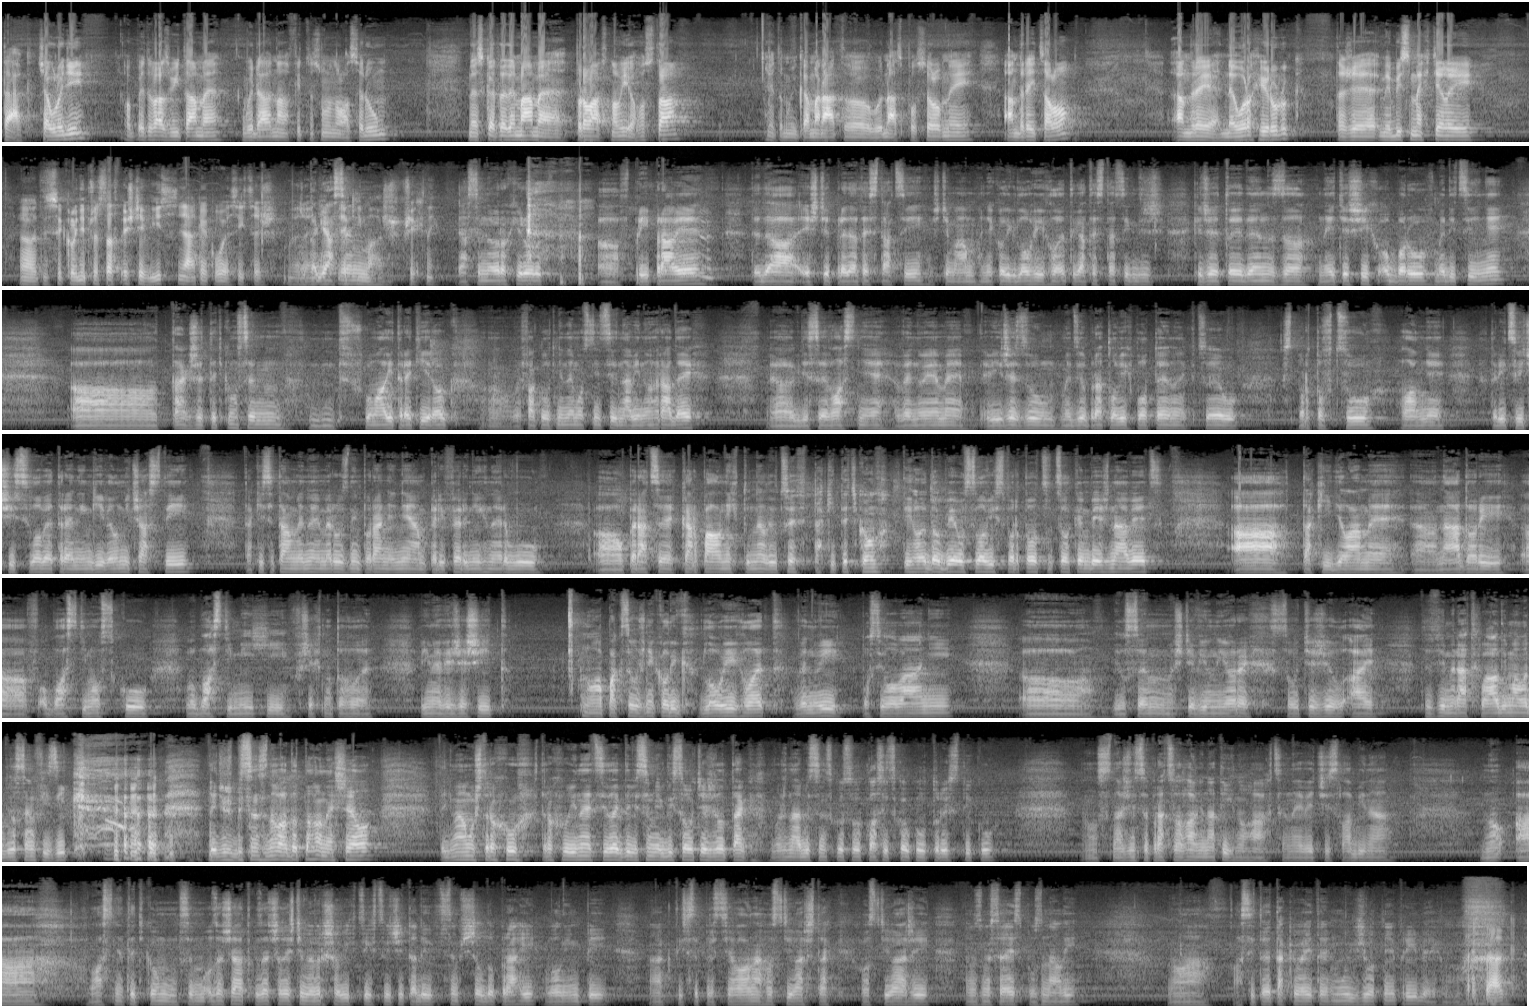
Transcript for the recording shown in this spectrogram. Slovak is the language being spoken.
Tak, čau lidi, opět vás vítáme u videa na Fitness 07. Dneska tady máme pro vás nového hosta, je to můj kamarád eh, od nás posilovny, Andrej Calo. Andrej je neurochirurg, takže my bychom chtěli, eh, ty si klidně představ ještě víc, nějak jako jestli chceš veřejně, tak já jaký jsem- máš všechny. Ja som neurochirurg eh, v príprave, teda ešte pred atestácií, ešte mám niekoľko dlouhých let k atestácii, když, keďže je to jeden z nejtěžších oborů v medicíne. A, takže teď jsem už pomaly tretí rok ve fakultní nemocnici na Vinohradech, kde se vlastně venujeme výřezům medziobratlových plotenek, co je u sportovců, hlavně ktorí cvičí silové tréninky, veľmi častý. Taky se tam venujeme různým poraneniam periferních nervů, operace karpálních tunelů, co je taky teďkom v téhle době u silových celkem běžná věc. A taky děláme nádory v oblasti mozku, v oblasti míchy, všechno tohle víme vyřešit. No a pak se už několik dlouhých let venují posilování. Byl jsem ještě v juniorech, soutěžil aj, teď jim rád chválím, ale byl jsem fyzik. teď už by jsem znova do toho nešel. Teď mám už trochu, trochu jiné cíle, kdyby jsem někdy soutěžil, tak možná by jsem zkusil klasickou kulturistiku. No, snažím se pracovat hlavně na těch nohách, co je největší slabina. No a vlastně teď jsem od začátku začal ještě ve Vršovicích cvičit tady, jsem přišel do Prahy v Olympii. A když se přestěhoval na hostivař, tak v hostivaři, tam jsme se aj spoznali. No a asi to je takový ten můj životní příběh. No. Tak, tak.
